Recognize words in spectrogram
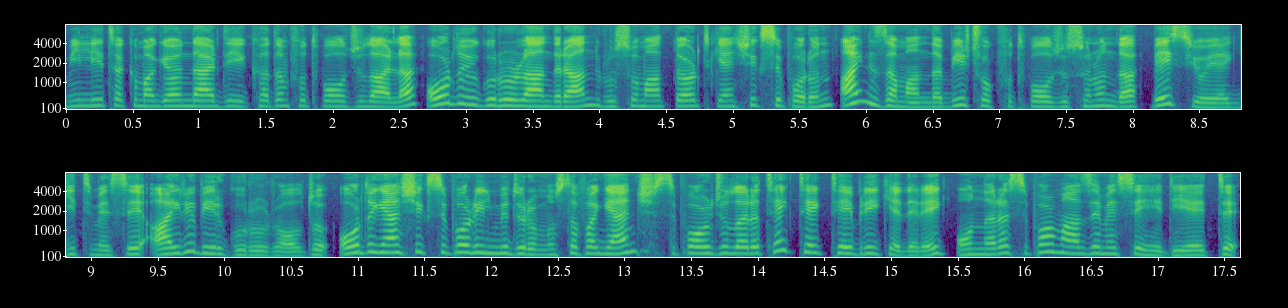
Milli takıma gönderdiği kadın futbolcularla Ordu'yu gururlandıran Rusumat 4 Gençlik Spor'un aynı zamanda birçok futbolcusunun da Besyo'ya gitmesi ayrı bir gurur oldu. Ordu Gençlik Spor İl Müdürü Mustafa Genç sporcuları tek tek tebrik ederek onlara spor malzemesi hediye etti.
